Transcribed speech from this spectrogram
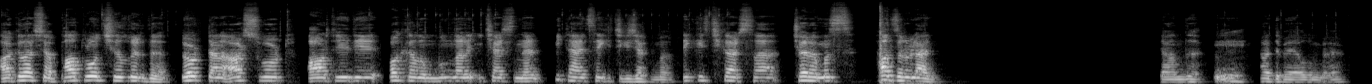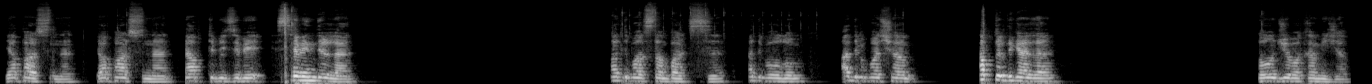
Arkadaşlar patron çıldırdı. 4 tane Arsword artı 7. Bakalım bunların içerisinden bir tane 8 çıkacak mı? 8 çıkarsa çarımız hazır ulan. Yandı. Hadi be oğlum be. Yaparsın lan. Yaparsın lan. Yaptı bizi bir sevindir lan. Hadi be aslan parçası. Hadi be oğlum. Hadi be paşam. Kaptırdı gel lan. Sonuncuya bakamayacağım.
